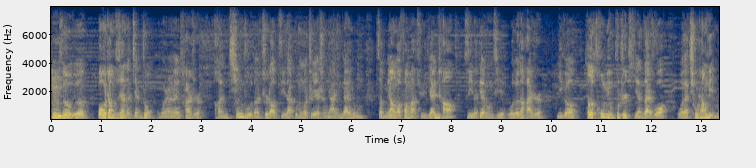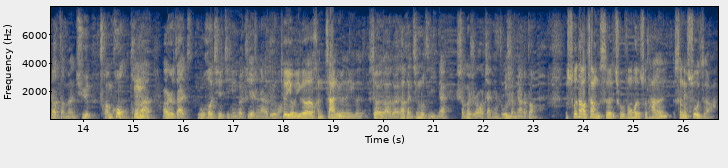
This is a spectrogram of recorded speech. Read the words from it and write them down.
嗯所以我觉得，包括詹姆斯现在的减重，我认为他是很清楚的知道自己在不同的职业生涯应该用怎么样的方法去延长自己的巅峰期。我觉得他还是一个他的聪明不只体现在说我在球场里面的怎么去传控投篮，而是在如何去进行一个职业生涯的规划。就有一个很战略的一个。对对对，他很清楚自己应该什么时候展现出什么样的状态。说到詹姆斯的球风，或者说他的身体素质啊，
